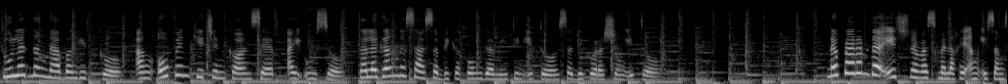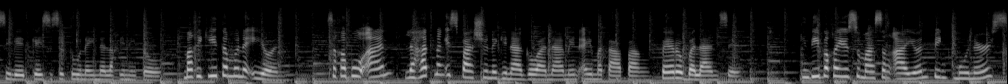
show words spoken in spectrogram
Tulad ng nabanggit ko, ang open kitchen concept ay uso. Talagang nasasabik akong gamitin ito sa dekorasyong ito. Naparamda H na mas malaki ang isang silid kaysa sa tunay na laki nito. Makikita mo na iyon. Sa kabuuan, lahat ng espasyo na ginagawa namin ay matapang, pero balanse. Hindi ba kayo sumasang-ayon, Pink Mooners?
